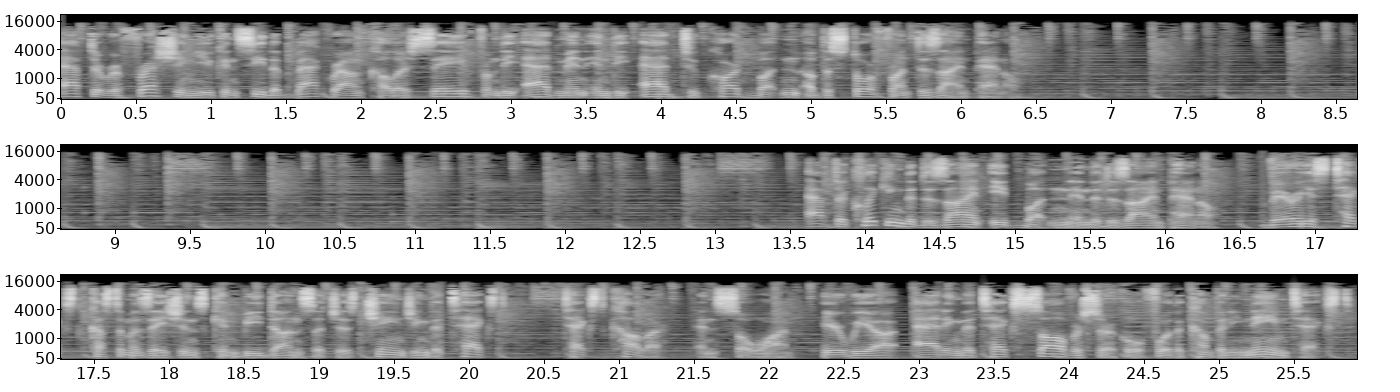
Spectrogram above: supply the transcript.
After refreshing, you can see the background color saved from the admin in the Add to Cart button of the storefront design panel. After clicking the Design It button in the design panel, various text customizations can be done such as changing the text, text color, and so on. Here we are adding the text solver circle for the company name text.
